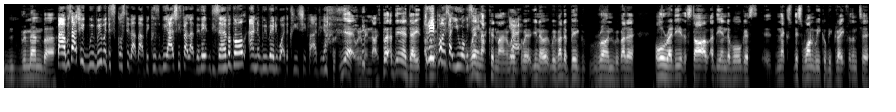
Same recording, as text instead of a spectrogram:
remember. But I was actually, we, we were disgusted at that because we actually felt like they didn't deserve a goal and we really wanted a clean sheet for Adrian. Yeah, it would have been nice. But at the end of the day, Three points like you always we're say. knackered, man. Yeah. We're, we're, you know, we've had a big run. We've had a already at the start of, at the end of August. Uh, Next, this one week will be great for them to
